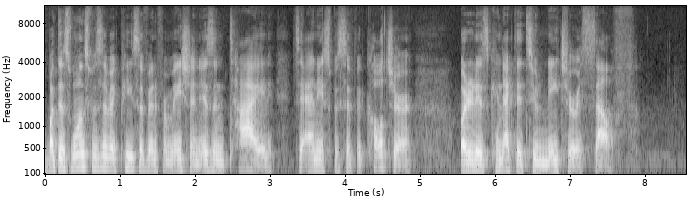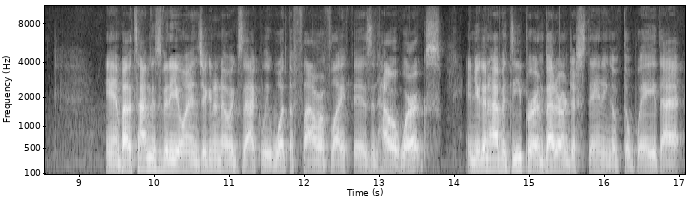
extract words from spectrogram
But this one specific piece of information isn't tied to any specific culture, but it is connected to nature itself. And by the time this video ends, you're to know exactly what the flower of life is and how it works and you're going to have a deeper and better understanding of the way that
